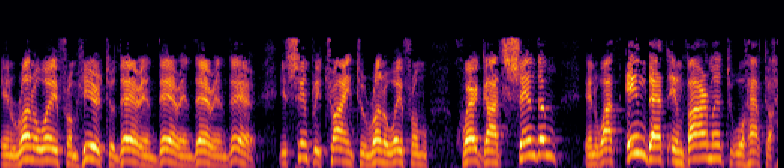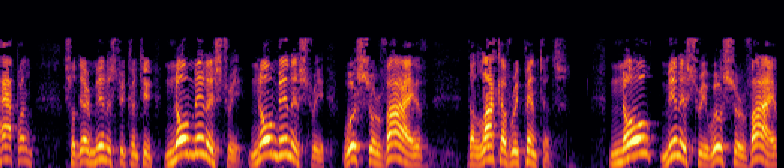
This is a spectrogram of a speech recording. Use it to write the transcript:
and run away from here to there and there and there and there is simply trying to run away from where God sent them and what in that environment will have to happen so their ministry continues. No ministry, no ministry will survive the lack of repentance. No ministry will survive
